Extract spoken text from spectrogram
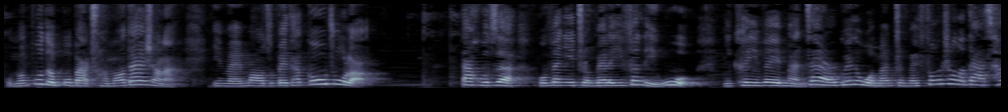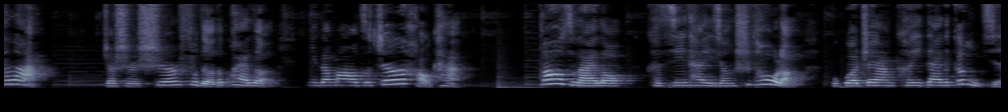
我们不得不把船锚带上来，因为帽子被它勾住了。大胡子，我为你准备了一份礼物，你可以为满载而归的我们准备丰盛的大餐啦！这是失而复得的快乐。你的帽子真好看，帽子来喽！可惜它已经湿透了，不过这样可以戴得更紧。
